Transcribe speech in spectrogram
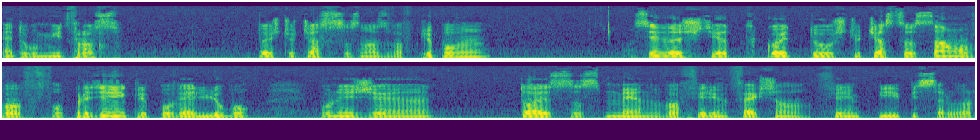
ето го Meat Frost. Той ще участва с нас в клипове. Следващият, който ще участва само в определени клипове е Любо, понеже той е с мен в един Faction, в един PvP сервер.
